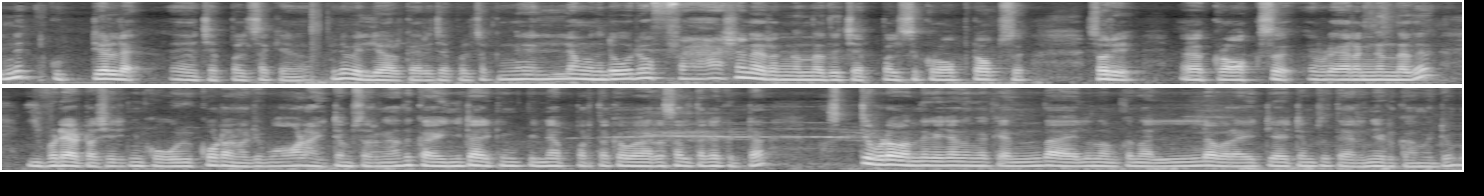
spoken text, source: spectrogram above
പിന്നെ കുട്ടികളുടെ ചെപ്പൽസൊക്കെയാണ്. പിന്നെ വലിയ ആൾക്കാർ ചെപ്പൽസൊക്കെ ഇങ്ങനെ എല്ലാം വന്നിട്ട് ഓരോ ഫാഷൻ ഇറങ്ങുന്നത് chappals crop tops sorry crocs ഇവിടെ ഇറങ്ങുന്നത് ഇവിടെ കേട്ടോ ശരിക്കും കോഴിക്കോടാണ്. ഒരുപാട് ഐറ്റംസ് ഇറങ്ങുന്നത്. അത് കഴിഞ്ഞിട്ടായിരിക്കും പിന്നെ അപ്പുറത്തൊക്കെ വേറെ സ്ഥലത്തൊക്കെ കിട്ടുക. ഫസ്റ്റ് ഇവിടെ വന്നു കഴിഞ്ഞാൽ നിങ്ങൾക്ക് എന്തായാലും നമുക്ക് നല്ല വെറൈറ്റി ഐറ്റംസ് തിരഞ്ഞെടുക്കാൻ പറ്റും.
